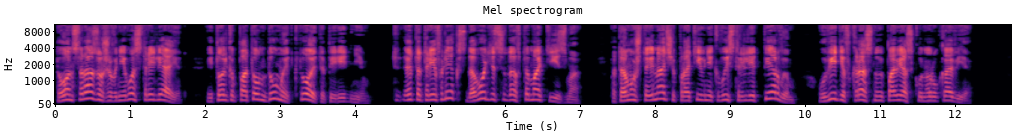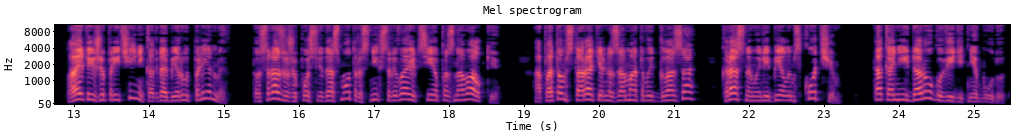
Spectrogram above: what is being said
то он сразу же в него стреляет и только потом думает, кто это перед ним. Этот рефлекс доводится до автоматизма, потому что иначе противник выстрелит первым, увидев красную повязку на рукаве. По этой же причине, когда берут пленных, то сразу же после досмотра с них срывают все опознавалки, а потом старательно заматывают глаза красным или белым скотчем, так они и дорогу видеть не будут,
